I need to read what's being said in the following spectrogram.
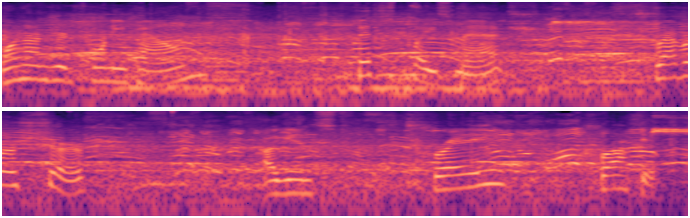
120 pounds. Fifth place match. Trevor Scherf against Trey Crockett.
